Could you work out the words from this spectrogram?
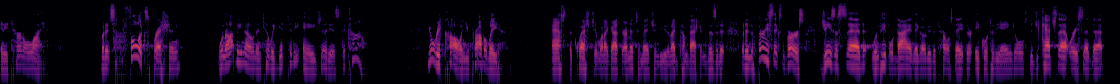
in eternal life. But its full expression will not be known until we get to the age that is to come. You'll recall, and you probably asked the question when I got there. I meant to mention to you that I'd come back and visit it. But in the 36th verse, Jesus said, when people die and they go to the eternal state, they're equal to the angels. Did you catch that where he said that?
